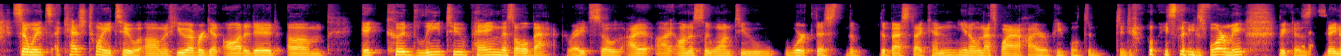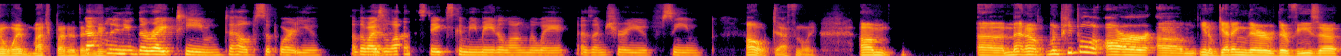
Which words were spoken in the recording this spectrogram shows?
so it's a catch 22. Um, if you ever get audited, um, it could lead to paying this all back, right? So I, I honestly want to work this the, the best I can, you know, and that's why I hire people to, to do these things for me because they know way much better than me. Definitely need the right team to help support you. Otherwise, Yeah. a lot of mistakes can be made along the way, as I'm sure you've seen. Oh, definitely. Um, uh, Mena, when people are, um, you know, getting their their visa,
